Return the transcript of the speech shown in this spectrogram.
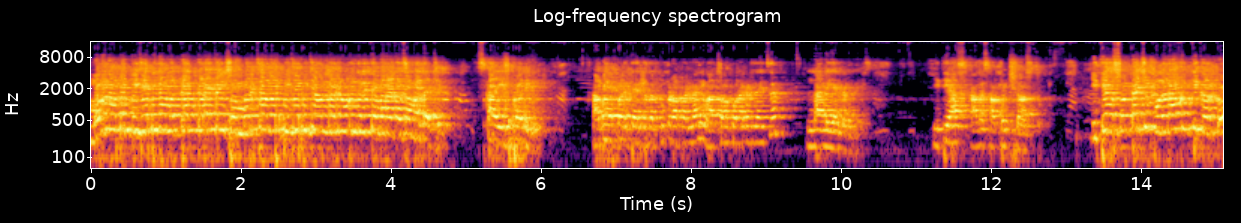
म्हणून आपण बीजेपीला मतदान करायचं शंभरच्या वर बीजेपीचे आमदार निवडून दिले ते मराठा समाजाचे. स्काय इज फॉलिंग आभार पडते त्याचा तुकडा पडला आणि वाचन कोणाकडे जायचं? लाडयाकडे जायचं. इतिहास कालसापेक्ष असतो. इतिहास स्वतःची पुनरावृत्ती करतो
